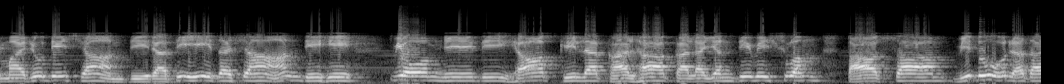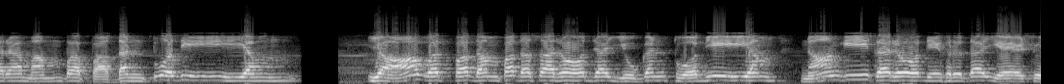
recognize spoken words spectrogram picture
मरुदिशान्तिरतीतशान्तिः व्योम्निदिह्या किल कला कलयन्ति विश्वं तासां विदूरतरमम्ब पदं त्वदीयम् यावत्पदं पदसरोजयुगं त्वदीयं नाङ्गीकरोति हृदयेषु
